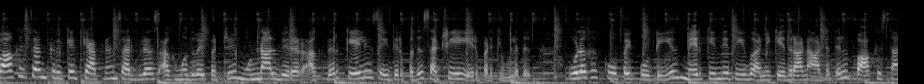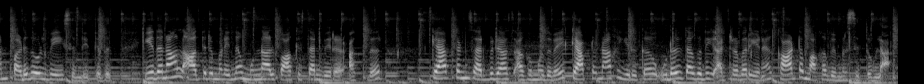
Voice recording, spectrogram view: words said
பாகிஸ்தான் கிரிக்கெட் கேப்டன் சர்பிராஸ் அகமதுவை பற்றி முன்னாள் வீரர் அக்தர் கேலி செய்திருப்பது சர்ச்சையை ஏற்படுத்தியுள்ளது. உலகக்கோப்பை போட்டியில் மேற்கிந்திய தீவு அணிக்கு எதிரான ஆட்டத்தில் பாகிஸ்தான் படுதோல்வியை சந்தித்தது. இதனால் ஆத்திரமடைந்த முன்னாள் பாகிஸ்தான் வீரர் அக்தர் கேப்டன் சர்பிராஸ் அகமதுவை கேப்டனாக இருக்க உடல் தகுதி அற்றவர் என காட்டமாக விமர்சித்துள்ளார்.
